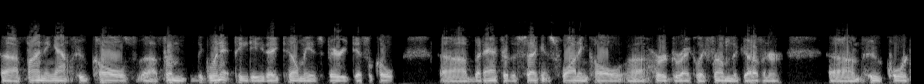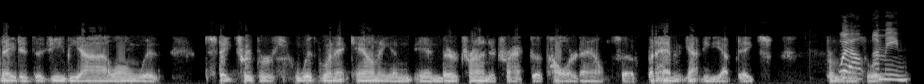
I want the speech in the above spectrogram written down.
uh, finding out who calls uh, from the Gwinnett PD, they tell me it's very difficult. Uh, but after the second swatting call, uh, heard directly from the governor, um, who coordinated the GBI along with state troopers with Gwinnett County, and and they're trying to track the caller down. So, but I haven't gotten any updates from well, I mean,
